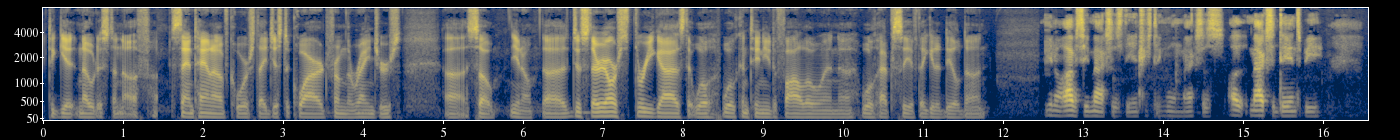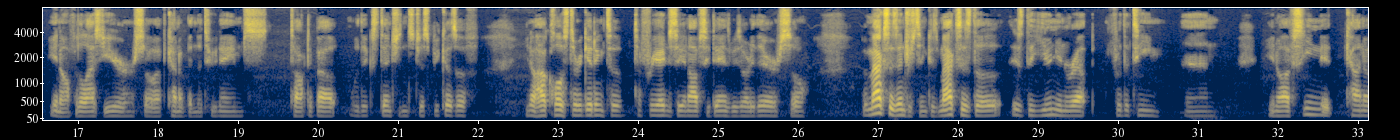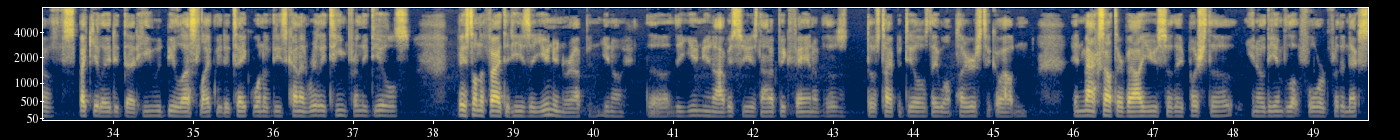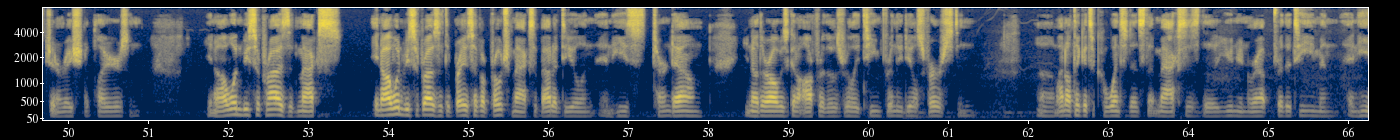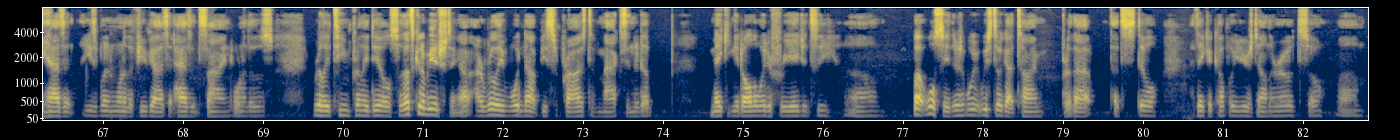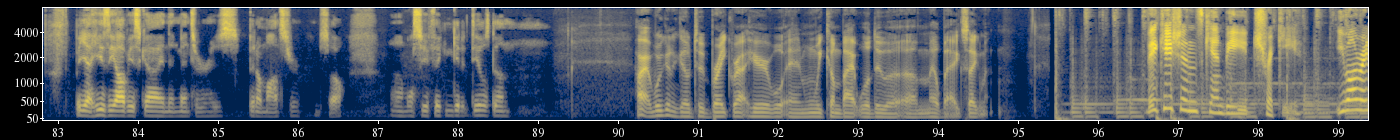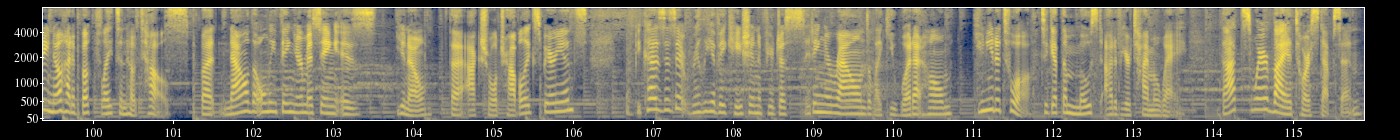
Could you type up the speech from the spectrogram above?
to get noticed enough. Santana, of course, they just acquired from the Rangers. Uh, so you know, uh, just there are three guys that we'll we'll continue to follow, and uh, we'll have to see if they get a deal done you know, obviously Max is the interesting one. Max is uh, Max and Dansby. You know, for the last year or so, have kind of been the two names talked about with extensions, just because of you know how close they're getting to, to free agency, and obviously Dansby's already there. So, but Max is interesting because Max is the is the union rep for the team, and you know I've seen it kind of speculated that he would be less likely to take one of these kind of really team friendly deals, based on the fact that he's a union rep, and you know the the union obviously is not a big fan of those those type of deals. They want players to go out and, and max out their value, so they push the you know the envelope forward for the next generation of players. And you know, I wouldn't be surprised if Max, you know, I wouldn't be surprised if the Braves have approached Max about a deal and, and he's turned down. You know, they're always going to offer those really team friendly deals first, and um, I don't think it's a coincidence that Max is the union rep for the team, and, and he hasn't. He's been one of the few guys that hasn't signed one of those really team friendly deals. So that's going to be interesting. I, I, really would not be surprised if Max ended up making it all the way to free agency. Um, but we'll see. There's we, we still got time for that. That's still, I think, a couple years down the road. So, um, but yeah, he's the obvious guy, and then Minter has been a monster. So um, we'll see if they can get it deals done. All right, we're going to go to break right here, and when we come back, we'll do a, a mailbag segment. Vacations can be tricky. You already know how to book flights and hotels, but now the only thing you're missing is, you know, the actual travel experience. Because is it really a vacation if you're just sitting around like you would at home? You need a tool to get the most out of your time away. That's where Viator steps in.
